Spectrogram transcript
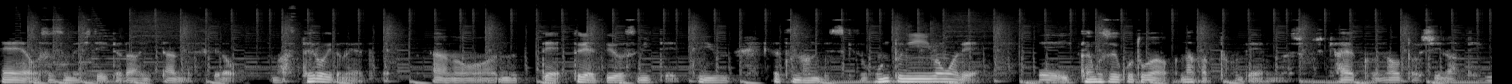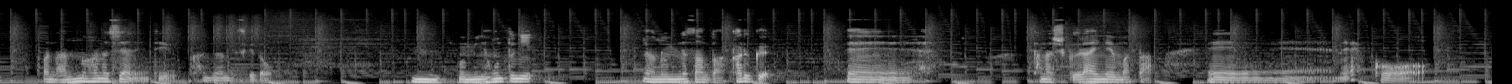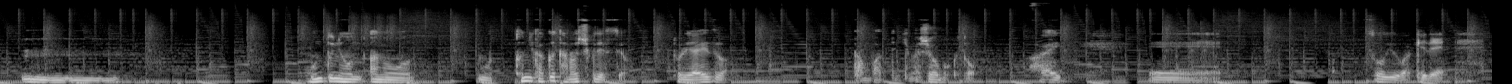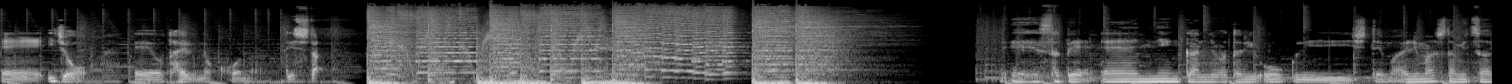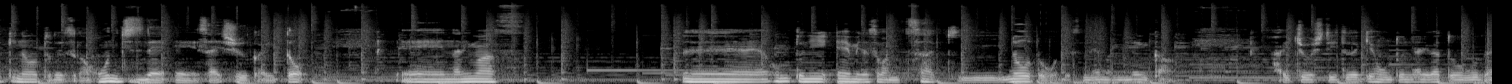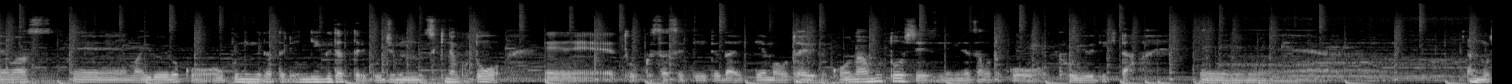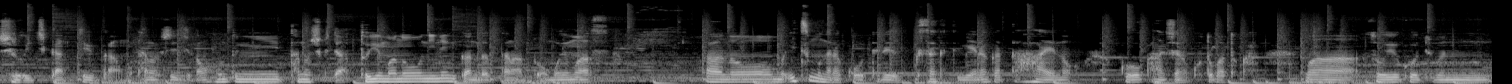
え、おすすめしていただいたんですけど、まあ、ステロイドのやつで、あの、塗って、とりあえず様子見てっていうやつなんですけど、本当に今まで、えー、一回もそういうことがなかったので、まあ、正直早く治ってほしいなっていう、まあ、何の話やねんっていう感じなんですけど、うん、まあ、み本当に、あの、皆さんと明るく、えー、楽しく来年また、えー、ね、こう、うん。本当にほん、あの、とにかく楽しくですよ。とりあえずは。頑張っていきましょう、僕と。はい。えー、そういうわけで、えー、以上、えー、お便りのコーナーでした。えー、さて、えー、2年間にわたりお送りしてまいりました三つ秋ノートですが、本日で、えー、最終回と、えー、なります。えー、本当に、えー、皆様三つ秋ノートをですね、まあ、2年間拝聴していただき本当にありがとうございます。えー、まあいろいろこう、オープニングだったりエンディングだったり、こう自分の好きなことを、えー、トークさせていただいて、まあお便りのコーナーも通してですね、皆様とこう、共有できた、えー、面白い時間っていうか、もう楽しい時間、本当に楽しくてあっという間の2年間だったなと思います。あのいつもならこう、照れくさくて言えなかった母への、こう、感謝の言葉とか、まあ、そういうこう、自分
